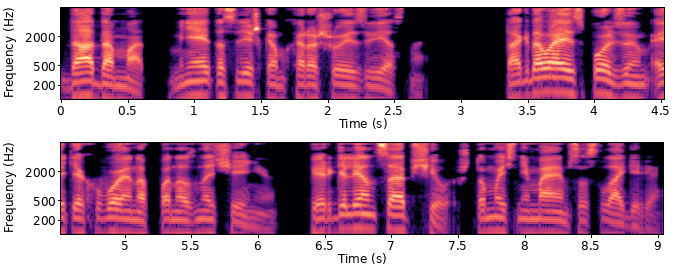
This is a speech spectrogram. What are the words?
«Да, Дамат, мне это слишком хорошо известно». «Так давай используем этих воинов по назначению». Пергелен сообщил, что мы снимаемся с лагеря.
